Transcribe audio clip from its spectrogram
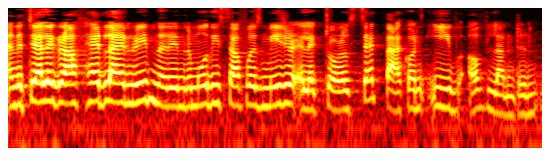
And the Telegraph headline reads Narendra Modi suffers major electoral setback on eve of London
